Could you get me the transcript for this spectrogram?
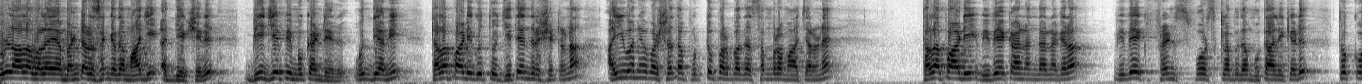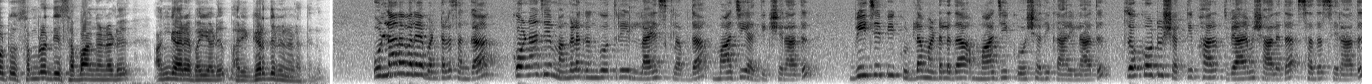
ಉಳ್ಳಾಲ ವಲಯ ಬಂಟರ ಸಂಘದ ಮಾಜಿ ಅಧ್ಯಕ್ಷರು, ಬಿಜೆಪಿ ಮುಖಂಡರು, ಉದ್ಯಮಿ ತಲಪಾಡಿಗುತ್ತು ಜಿತೇಂದ್ರ ಶೆಟ್ಟನ ಐವನೇ ವರ್ಷದ ಪುಟ್ಟು ಪರ್ಬದ ಸಂಭ್ರಮಾಚರಣೆ ತಲಪಾಡಿ ವಿವೇಕಾನಂದ ನಗರ, ವಿವೇಕ್ ಫ್ರೆಂಡ್ಸ್ ಸ್ಪೋರ್ಟ್ಸ್ ಕ್ಲಬ್ದ ಮುತಾಲಿಕೆಡು, ತೊಕ್ಕೋಟು ಸಮೃದ್ಧಿ ಸಭಾಂಗಣಡು, ಅಂಗಾರೆ ಬೈಯಡು ಭಾರಿ ಗರ್ದನ ನಡತನು. ಉಳ್ಳಾಲ ವಲಯ ಬಂಟರ ಸಂಘ, ಕೋಣಾಜೆ ಮಂಗಳ ಗಂಗೋತ್ರಿ ಲಯನ್ಸ್ ಕ್ಲಬ್ದ ಮಾಜಿ ಅಧ್ಯಕ್ಷರಾದ ಬಿಜೆಪಿ ಕುಡ್ಲ ಮಂಡಲದ ಮಾಜಿ ಕೋಶಾಧಿಕಾರಿಲಾದ ತೊಕೋಟು ಶಕ್ತಿ ಭಾರತ್ ವ್ಯಾಯಾಮ ಶಾಲೆದ ಸದಸ್ಯರಾದ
